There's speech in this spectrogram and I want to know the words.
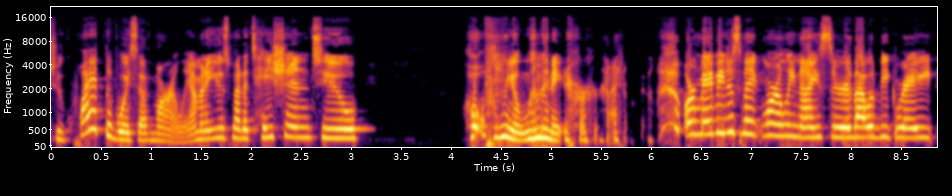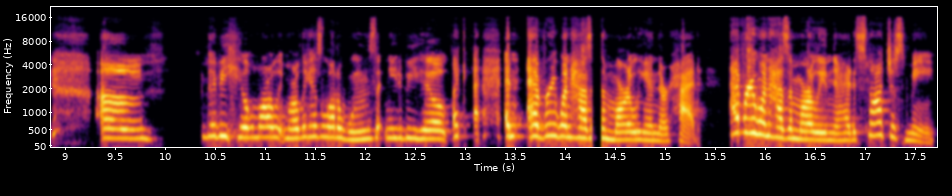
to quiet the voice of Marley. I'm going to use meditation to hopefully eliminate her. I don't know. Or maybe just make Marley nicer. That would be great. Um, maybe heal Marley. Marley has a lot of wounds that need to be healed. Like, and everyone has a Marley in their head. Everyone has a Marley in their head. It's not just me.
